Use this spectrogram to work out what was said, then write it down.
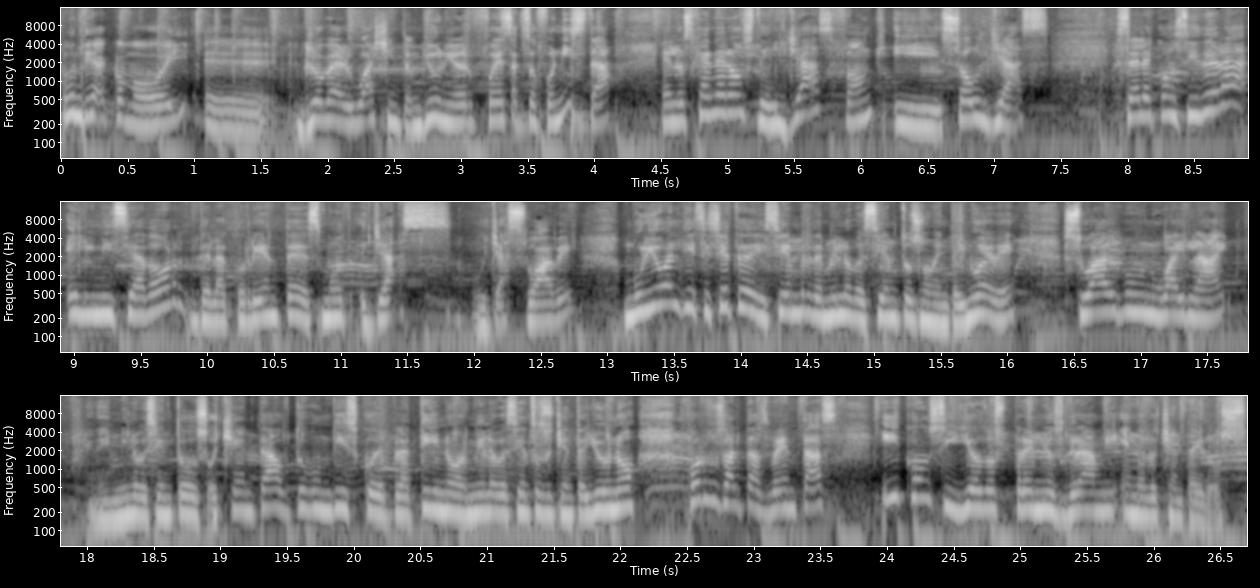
Un día como hoy, eh, Grover Washington Jr. fue saxofonista en los géneros del jazz, funk y soul jazz. Se le considera el iniciador de la corriente smooth jazz o jazz suave. Murió el 17 de diciembre de 1999. Su álbum White Light en 1980, obtuvo un disco de platino en 1981 por sus altas ventas y consiguió dos premios Grammy en el 82.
